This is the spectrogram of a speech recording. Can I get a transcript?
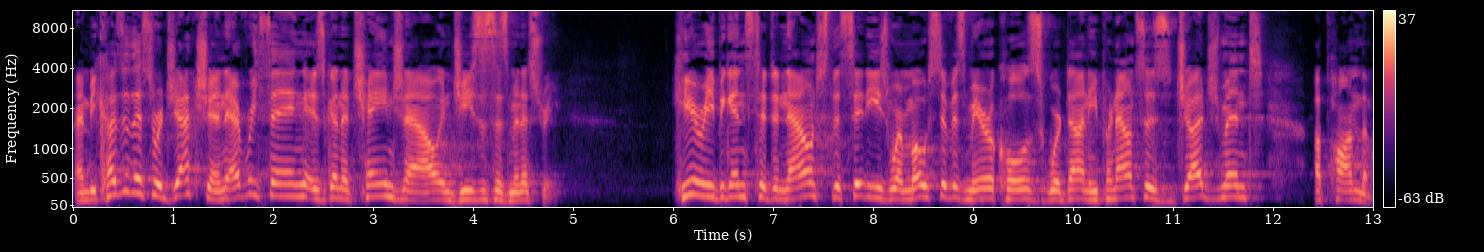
And because of this rejection, everything is going to change now in Jesus' ministry. Here he begins to denounce the cities where most of his miracles were done. He pronounces judgment upon them.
